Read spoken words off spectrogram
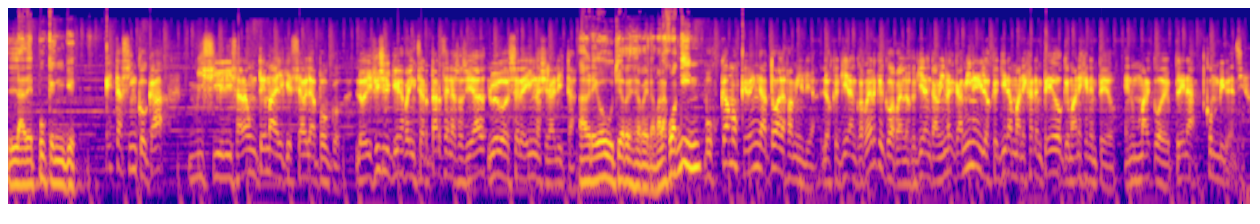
la de Pukenge. Esta 5K visibilizará un tema del que se habla poco, lo difícil que es reinsertarse en la sociedad luego de ser edil nacionalista. Agregó Gutiérrez Herrera. Para Joaquín, buscamos que venga toda la familia. Los que quieran correr, que corran. Los que quieran caminar, que caminen. Y los que quieran manejar en pedo, que manejen en pedo. En un marco de plena convivencia.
